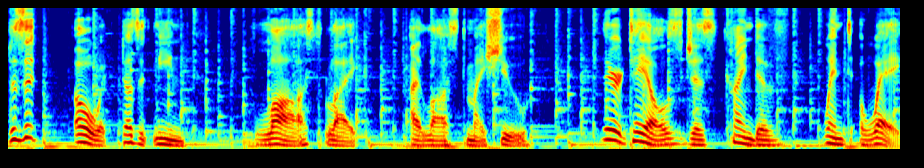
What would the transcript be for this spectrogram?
Does it Oh, it doesn't mean lost like I lost my shoe. Their tails just kind of went away.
